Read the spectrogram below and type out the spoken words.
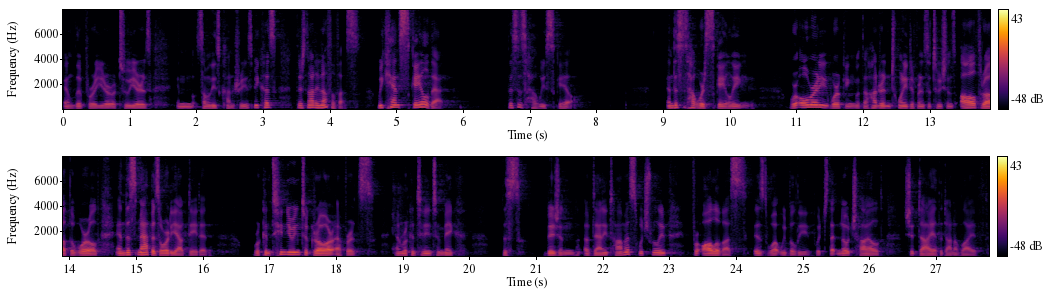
and live for a year or two years in some of these countries because there's not enough of us. We can't scale that. This is how we scale. And this is how we're scaling. We're already working with 120 different institutions all throughout the world, and this map is already outdated. We're continuing to grow our efforts, and we're continuing to make this vision of Danny Thomas, which really, for all of us, is what we believe, which that no child should die at the dawn of life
